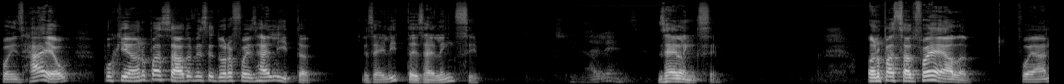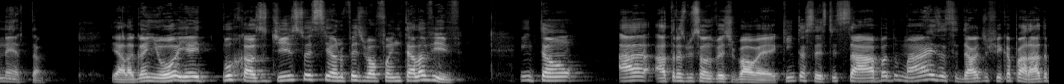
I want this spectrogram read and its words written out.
foi em Israel, porque ano passado a vencedora foi israelita. Israelita? Israelense? Acho que israelense. Israelense. Ano passado foi ela, foi a Neta. E ela ganhou, e aí, por causa disso, esse ano o festival foi em Tel Aviv. Então, a, a transmissão do festival é quinta, sexta e sábado, mas a cidade fica parada,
